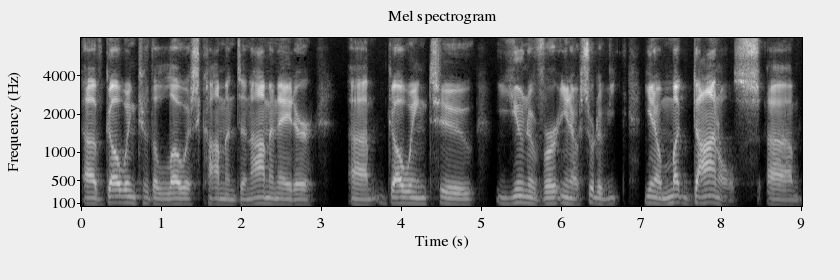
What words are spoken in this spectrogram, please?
of going to the lowest common denominator, um, going to universe, you know, sort of, you know, McDonald's um,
